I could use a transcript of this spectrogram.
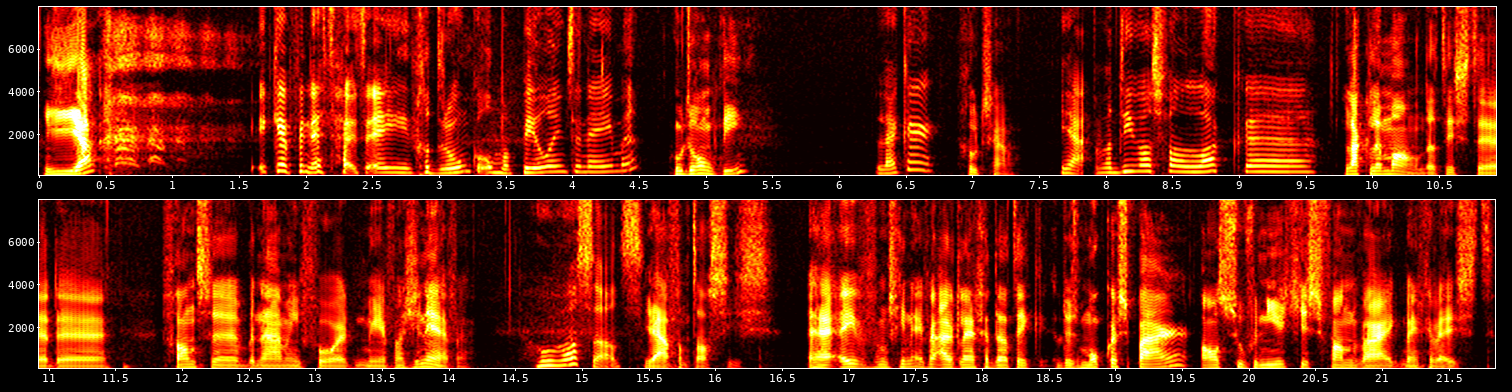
Ja? Ik heb er net uit één gedronken om een pil in te nemen. Hoe dronk die? Lekker. Goed zo. Ja, want die was van Lac... eh, Lac Le Mans, dat is de, de Franse benaming voor het meer van Genève. hoe was dat? Ja, fantastisch. Eh, even, misschien even uitleggen dat ik dus mokken spaar als souvenirtjes van waar ik ben geweest.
